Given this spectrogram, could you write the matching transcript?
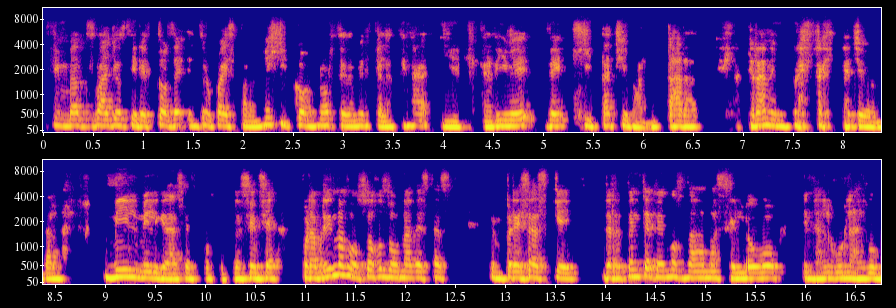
Simbad Bayos, director de Enterprise para México, Norte de América Latina y el Caribe de Hitachi Vantara, la gran empresa Hitachi Vantara. Mil, mil gracias por tu presencia, por abrirnos los ojos de una de estas empresas que de repente vemos nada más el logo en algún algo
